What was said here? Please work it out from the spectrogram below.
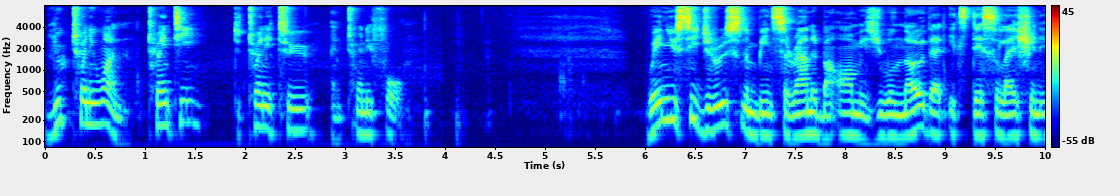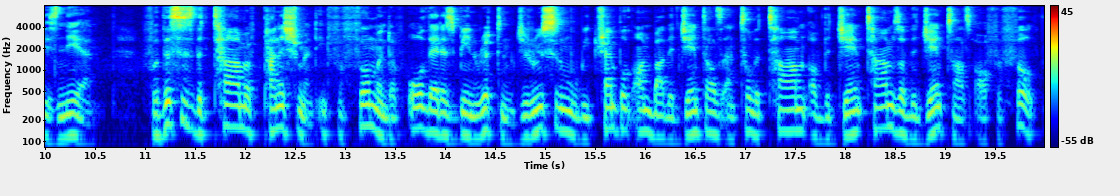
Luke 21 20 to 22 and 24. When you see Jerusalem being surrounded by armies, you will know that its desolation is near. For this is the time of punishment in fulfillment of all that has been written. Jerusalem will be trampled on by the Gentiles until the time of the times of the Gentiles are fulfilled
